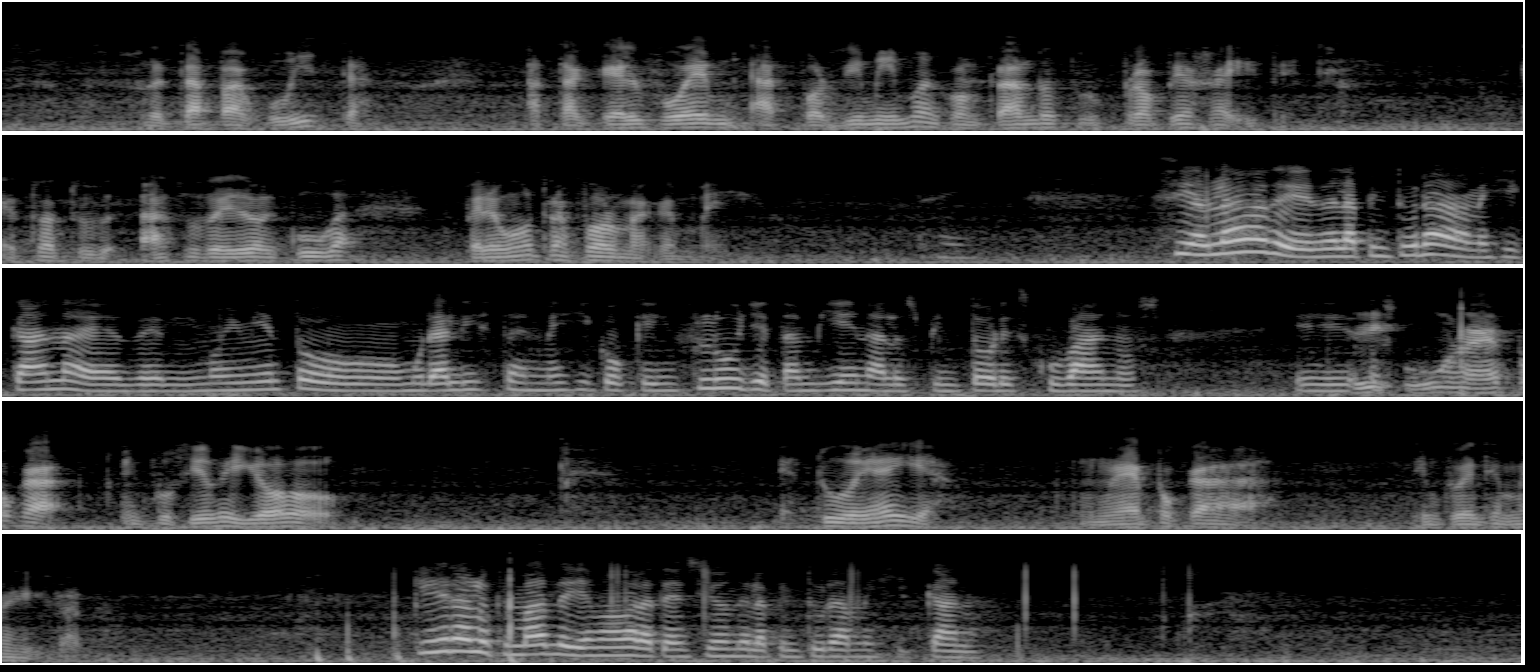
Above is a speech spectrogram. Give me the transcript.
su etapa cubista, hasta que él fue por sí mismo encontrando sus propias raíces. Esto ha, sucedido en Cuba, pero en otra forma que en México. Sí, hablaba de, la pintura mexicana, eh, del movimiento muralista en México que influye también a los pintores cubanos. Eh, sí, hubo una época inclusive yo estuve en ella, una época de influencia mexicana. ¿Qué era lo que más le llamaba la atención de la pintura mexicana?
